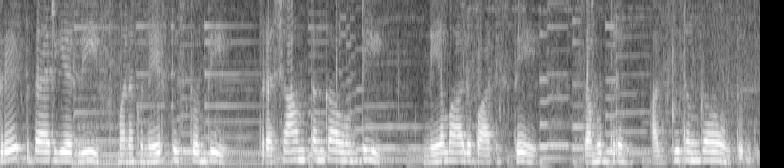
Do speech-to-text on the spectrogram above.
గ్రేట్ బ్యారియర్ రీఫ్ మనకు నేర్పిస్తుంది ప్రశాంతంగా ఉండి నియమాలు పాటిస్తే సముద్రం అద్భుతంగా ఉంటుంది.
